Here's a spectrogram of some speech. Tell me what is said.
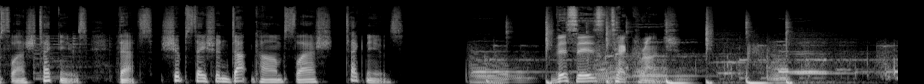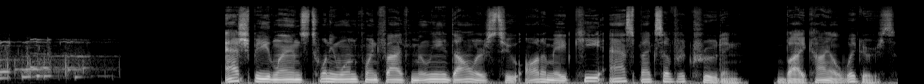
slash technews. That's shipstation.com slash technews. This is TechCrunch. Ashby lends $21.5 million to automate key aspects of recruiting by Kyle Wiggers.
